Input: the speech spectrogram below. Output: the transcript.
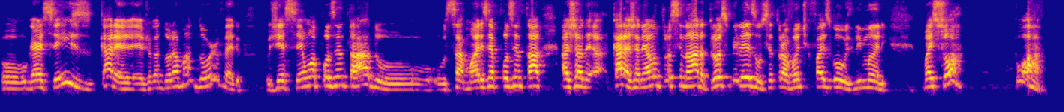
O, o Garcês, cara, é, é, jogador amador, velho. O GC é um aposentado. O, o Samares é aposentado. A janela, cara, a janela não trouxe nada. Trouxe, beleza, um centroavante que faz gols, Limani. Mas só? Porra,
